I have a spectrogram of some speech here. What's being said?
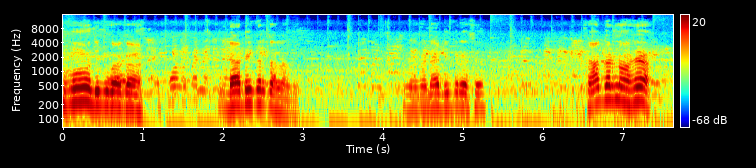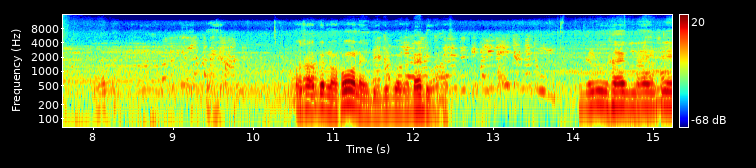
હું દીપુ કાકા દાઢી કરતા લાગો. કાકા દાઢી કરે છે. સાગરનો છે? સાગરનો ફોન આવી ગયો દીપુ કાકા દાઢી કરે છે. જરૂર સાહેબ નાય છે.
